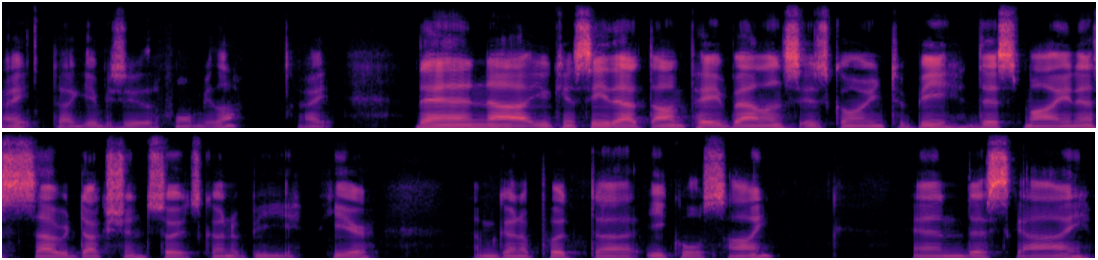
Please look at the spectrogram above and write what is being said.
right? That gives you the formula, right? Then uh, you can see that the unpaid balance is going to be this minus uh, reduction, so it's going to be here. I'm going to put uh, equal sign, and this guy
